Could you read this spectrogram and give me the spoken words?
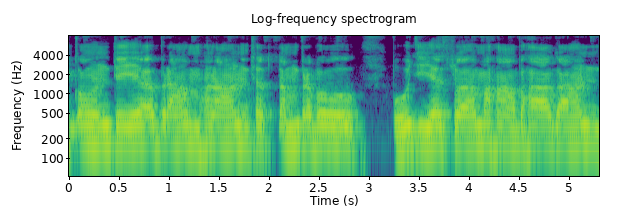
कौंतेय ब्राह्मणान सत्तम प्रभो। पूज्य स्व महाभागान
